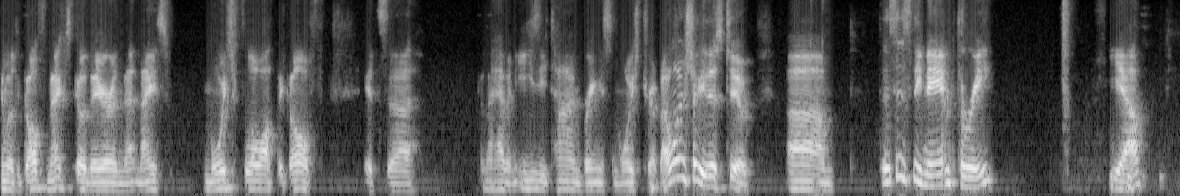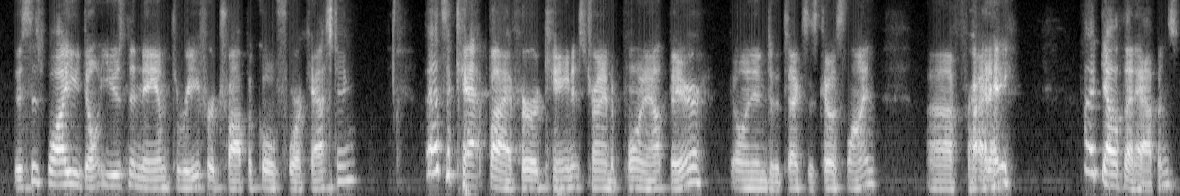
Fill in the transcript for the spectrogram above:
And with the Gulf of Mexico there and that nice moist flow off the Gulf, it's uh, going to have an easy time bringing some moisture up. I want to show you this too. Um, this is the NAM 3. Yeah, this is why you don't use the NAM 3 for tropical forecasting. That's a Cat 5 hurricane it's trying to point out there going into the Texas coastline uh, Friday. I doubt that happens.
